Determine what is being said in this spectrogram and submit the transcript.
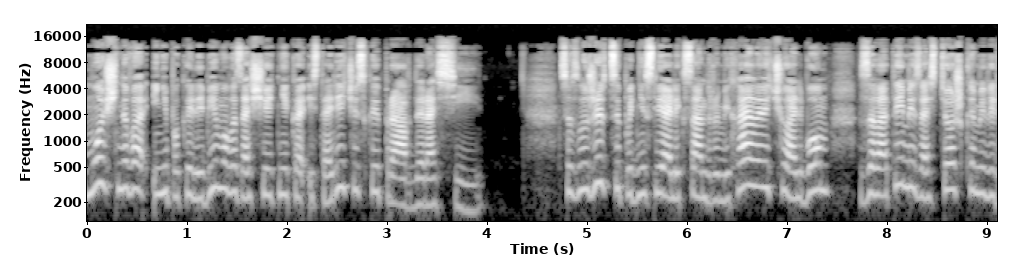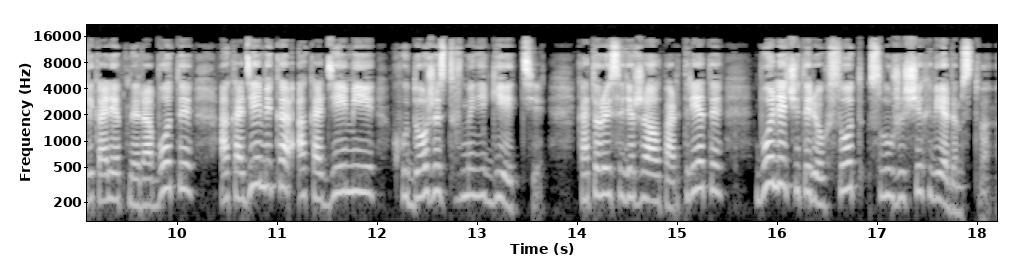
мощного и непоколебимого защитника исторической правды России. Сослуживцы поднесли Александру Михайловичу альбом с золотыми застежками великолепной работы академика Академии художеств в Манигетте, который содержал портреты более 400 служащих ведомства.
